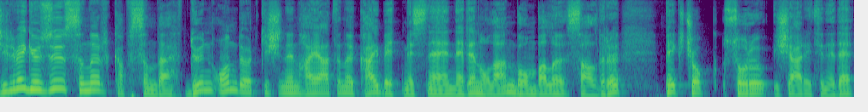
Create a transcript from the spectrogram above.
Cilve gözü sınır kapısında dün 14 kişinin hayatını kaybetmesine neden olan bombalı saldırı pek çok soru işaretini de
